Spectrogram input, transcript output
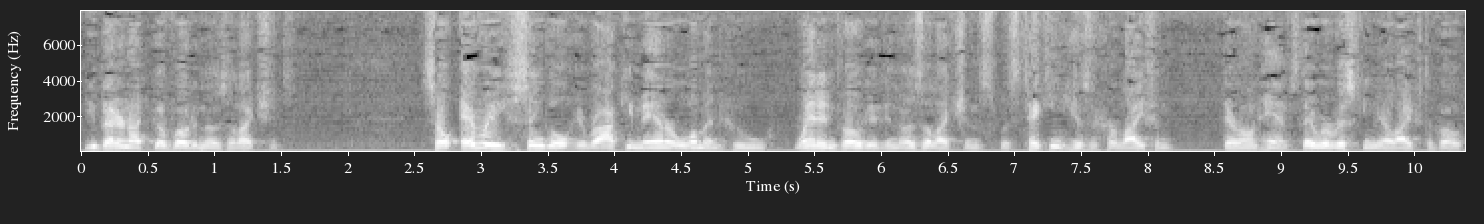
you better not go vote in those elections. So every single Iraqi man or woman who went and voted in those elections was taking his or her life in their own hands. They were risking their life to vote.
